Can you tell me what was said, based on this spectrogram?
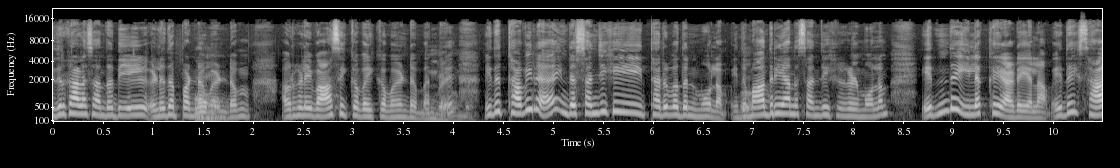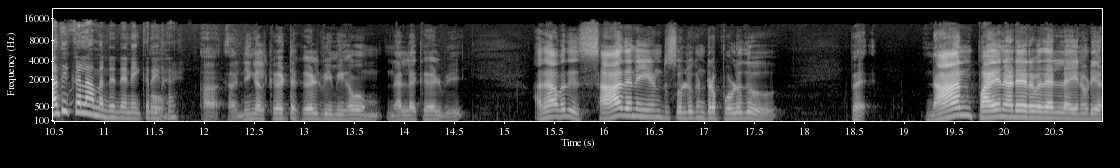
எதிர்கால சந்ததியை எழுத பண்ண வேண்டும் அவர்களை வாசிக்க வைக்க வேண்டும் என்று. இது தவிர இந்த சஞ்சிகையை தருவதன் மூலம் இது மாதிரியான சஞ்சிகைகள் மூலம் எந்த இலக்கை அடையலாம் எதை சாதிக்கலாம் என்று நினைக்கிறீர்கள்? நீங்கள் கேட்ட கேள்வி மிகவும் நல்ல கேள்வி. அதாவது சாதனை என்று சொல்லுகின்ற பொழுது இப்போ நான் பயனடைவதல்ல என்னுடைய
